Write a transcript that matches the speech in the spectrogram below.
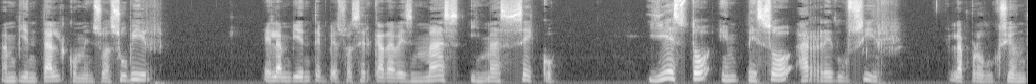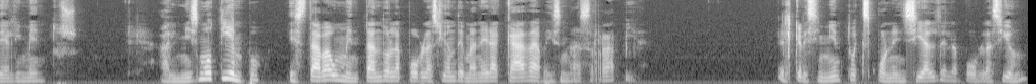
ambiental comenzó a subir, el ambiente empezó a ser cada vez más y más seco, y esto empezó a reducir la producción de alimentos. Al mismo tiempo, estaba aumentando la población de manera cada vez más rápida. El crecimiento exponencial de la población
